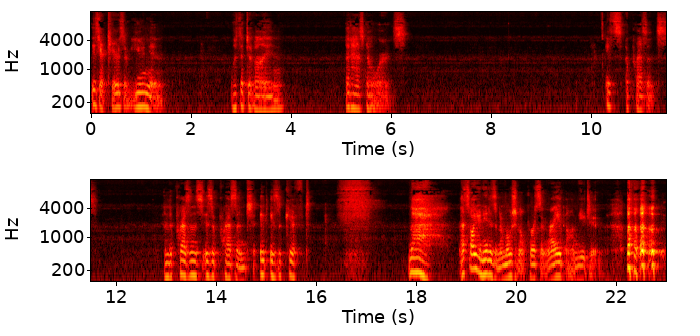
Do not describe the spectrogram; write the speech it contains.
These are tears of union with the divine that has no words. It's a presence. And the presence is a present. It is a gift. Ah, that's all you need is an emotional person, right? On YouTube.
